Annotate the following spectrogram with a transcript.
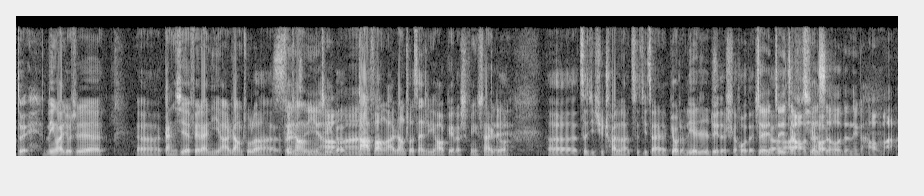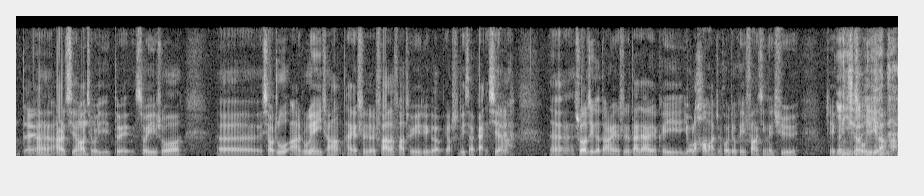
对，另外就是呃，感谢费莱尼啊，让出了非常这个大方啊，让出了三十一号给了史宾塞格。呃，自己去穿了自己在标准烈日队的时候的这个二十七号时候的那个号码，对，嗯，二十七号球衣，对，所以说，呃，小朱啊，如愿以偿，他也是发了发推，这个表示了一下感谢啊，呃，说到这个，当然也是大家也可以有了号码之后就可以放心的去。这个印球衣了啊，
